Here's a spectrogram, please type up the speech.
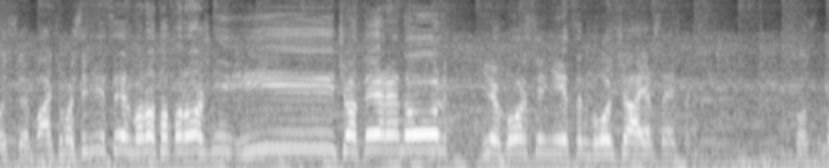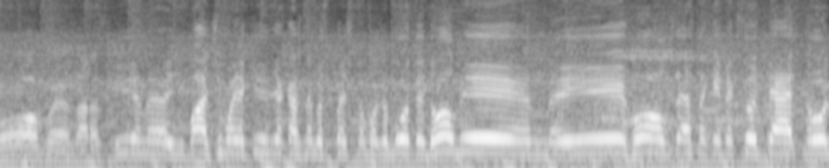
ось е, бачимо Сініцин, ворота порожні. І 4-0. Єгор Сініцин влучає все ж таки. Козлов, зараз він. Бачимо, які, яка ж небезпечно може бути. Долбін! І гол все ж таки фіксують 5-0.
